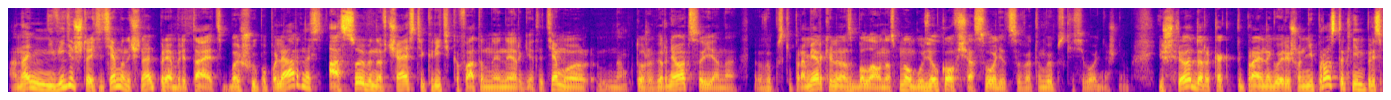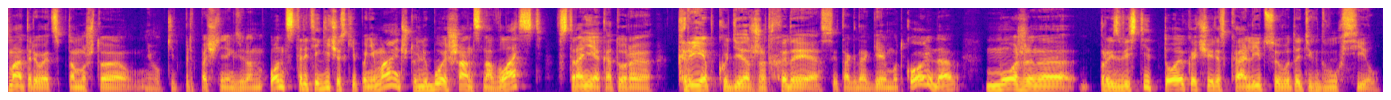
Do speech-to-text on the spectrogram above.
она не видит, что эти темы начинают приобретать большую популярность, особенно в части критиков атомной энергии. Эта тема нам тоже вернется, и она в выпуске про Меркель у нас была. У нас много узелков сейчас сводится в этом выпуске сегодняшнем. И Шредер, как ты правильно говоришь, он не просто к ним присматривается, потому что у него какие-то предпочтения к зеленым. Он стратегически понимает, что любой шанс на власть в стране, которая крепко держит ХДС и тогда Гельмут Коль, да, можно произвести только через коалицию вот этих двух сил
